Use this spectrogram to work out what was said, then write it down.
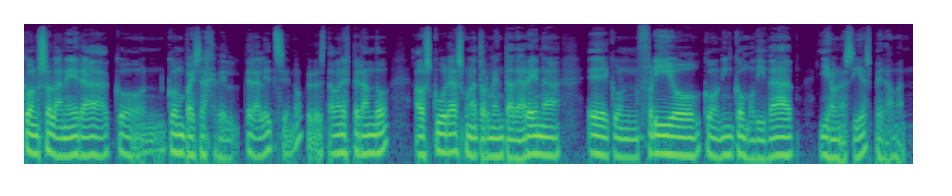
con solanera, con, con un paisaje de, la leche, ¿no? Pero estaban esperando a oscuras, con una tormenta de arena, eh, con frío, con incomodidad, y aún así esperaban.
